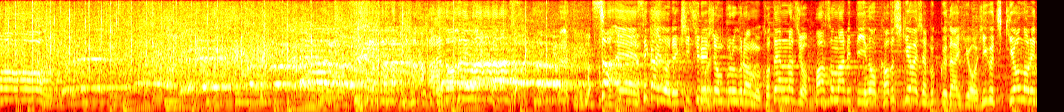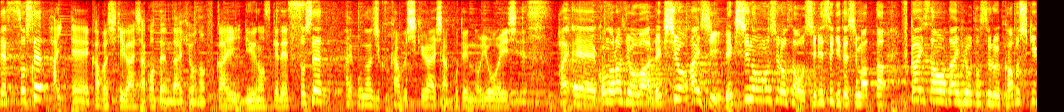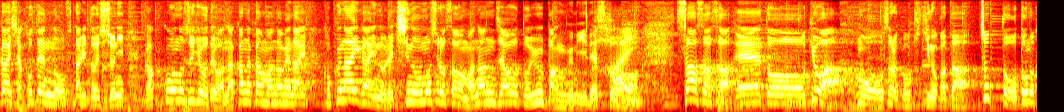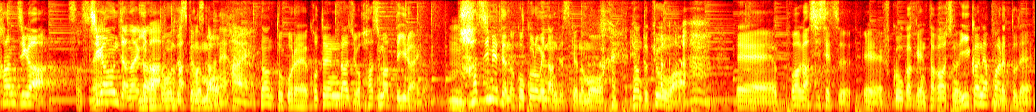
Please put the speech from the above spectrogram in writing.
世界の歴史キュレーションプログラム古典ラジオパーソナリティの株式会社ブック代表樋口清則ですそしてはい、えー、株式会社古典代表の深井龍之介です。そしてはい、同じく株式会社古典の楊英氏です。はい、えーこのラジオは歴史を愛し歴史の面白さを知りすぎてしまった深井さんを代表とする株式会社古典のお二人と一緒に学校の授業ではなかなか学べない国内外の歴史の面白さを学んじゃおうという番組ですと、はいさあさあさあえー、と今日はもうおそらくお聞きの方ちょっと音の感じが違うんじゃないかなと思うんですけども、なんとこれ古典ラジオ始まって以来のうん。初めての試みなんですけども、なんと今日は、えー我が施設、えー福岡県高橋のいいかねパレットで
